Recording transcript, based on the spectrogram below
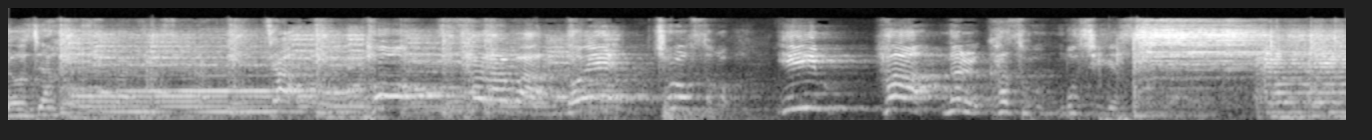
여자 가수입니다. 자, 더 살아봐 너의 추억 속 임하늘 가수 모시겠습니다.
